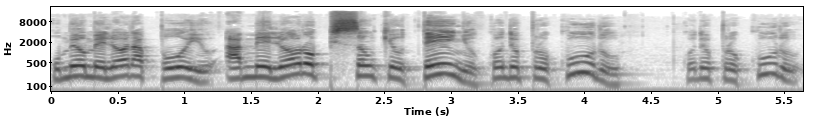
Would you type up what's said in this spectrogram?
o meu melhor apoio, a melhor opção que eu tenho quando eu procuro, quando eu procuro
